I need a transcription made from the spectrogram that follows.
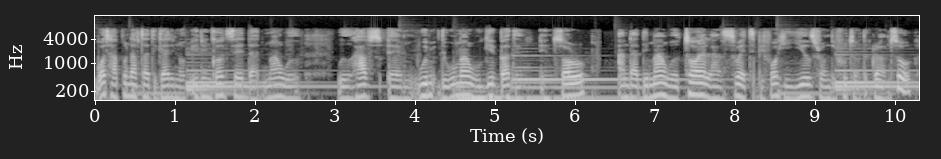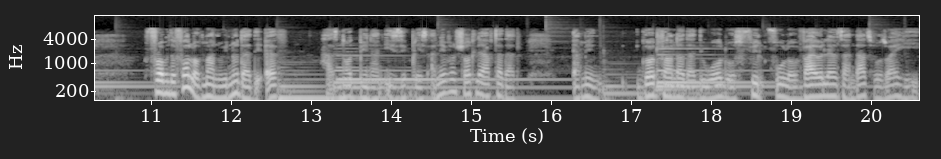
what happened after the Garden of Eden? God said that man will will have um, the woman will give birth in, in sorrow and that the man will toil and sweat before he yields from the fruit of the ground so from the fall of man we know that the earth has not been an easy place and even shortly after that i mean god found out that the world was full, of violence and that was why he,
